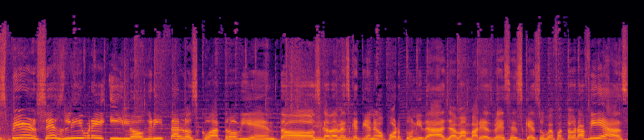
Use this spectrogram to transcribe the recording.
Spears es libre y lo grita a los cuatro vientos. Cada vez que tiene oportunidad, ya van varias veces que sube fotografías.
